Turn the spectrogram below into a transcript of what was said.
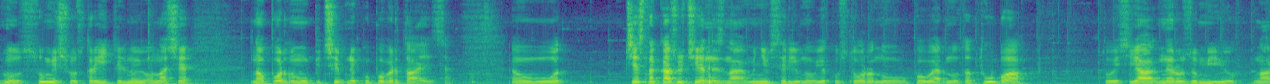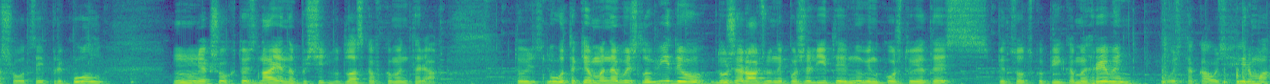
ну, з сумішу строїтельною, вона ще на опорному підшипнику повертається. От. Чесно кажучи, я не знаю, мені все рівно в яку сторону повернута туба. Тобто я не розумію нашого цей прикол. Ну, якщо хтось знає, напишіть, будь ласка, в коментарях. Тобто, ну, таке в мене вийшло відео. Дуже раджу не пожаліти. Ну, він коштує десь 500 з копійками гривень. Ось така ось фірма.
